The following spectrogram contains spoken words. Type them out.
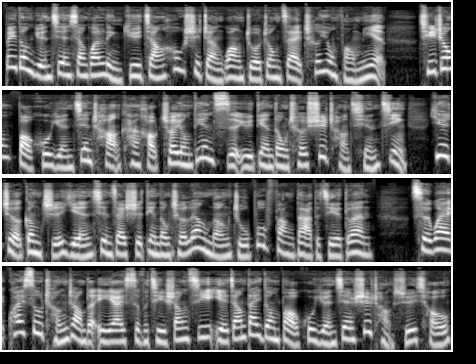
被动元件相关领域将后市展望着重在车用方面，其中保护元件厂看好车用电子与电动车市场前景，业者更直言现在是电动车量能逐步放大的阶段。此外，快速成长的 AI 伺服器商机也将带动保护元件市场需求。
